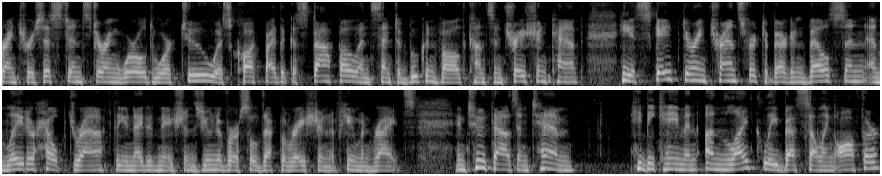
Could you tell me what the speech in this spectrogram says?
French resistance during World War II, was caught by the Gestapo and sent to Buchenwald concentration camp. He escaped during transfer to Bergen-Belsen and later helped draft the United Nations Universal Declaration of Human Rights. In 2010, he became an unlikely best-selling author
